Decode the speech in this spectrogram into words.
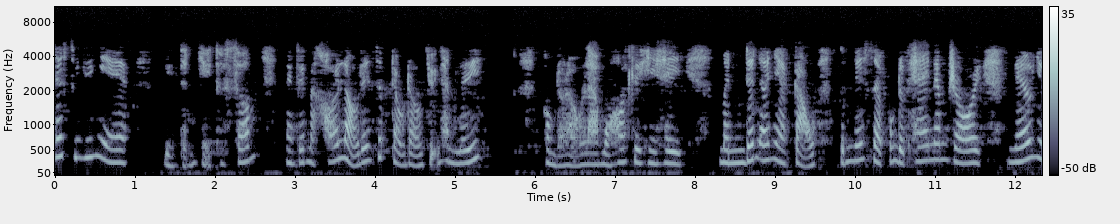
thết xuống dưới nhà. Điền tĩnh dậy từ sớm, mang vẻ mặt khói lậu đến giúp đầu đậu chuyển hành lý. Hồng đậu đậu la mồ hôi cười hi hi. Mình đến ở nhà cậu, tính đến giờ cũng được hai năm rồi. Nếu như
